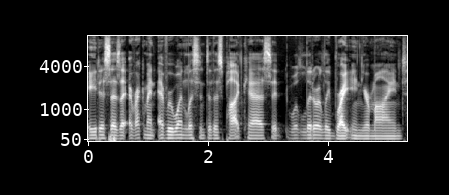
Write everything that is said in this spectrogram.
Ada says, I recommend everyone listen to this podcast. It will literally brighten your mind.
